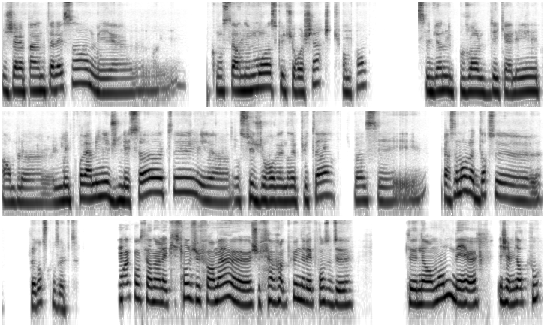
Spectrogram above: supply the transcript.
je dirais pas intéressant, mais concerne moins ce que tu recherches, tu comprends? C'est bien de pouvoir le décaler. Par exemple, euh, les premières minutes, je les saute et euh, ensuite je reviendrai plus tard. C'est... Personnellement, j'adore ce... j'adore ce concept. Moi, concernant la question du format, euh, je vais faire un peu une réponse de, de Normande, mais j'aime bien tout.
